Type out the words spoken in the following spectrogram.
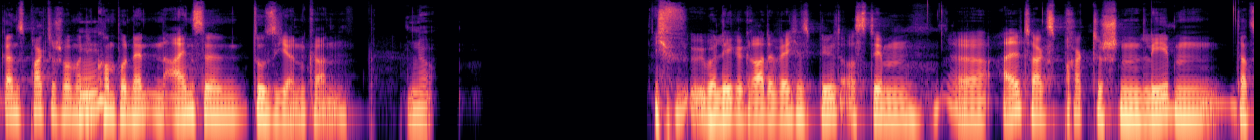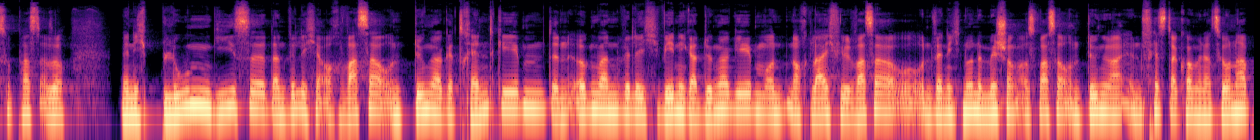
ganz praktisch, weil man mhm. die Komponenten einzeln dosieren kann. Ja. Ich überlege gerade, welches Bild aus dem äh, alltagspraktischen Leben dazu passt. Also wenn ich Blumen gieße, dann will ich ja auch Wasser und Dünger getrennt geben, denn irgendwann will ich weniger Dünger geben und noch gleich viel Wasser. Und wenn ich nur eine Mischung aus Wasser und Dünger in fester Kombination habe,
